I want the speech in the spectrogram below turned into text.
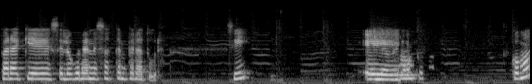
para que se logren esas temperaturas. ¿Sí? Eh, ¿Cómo?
